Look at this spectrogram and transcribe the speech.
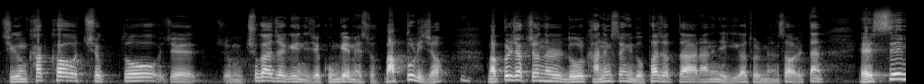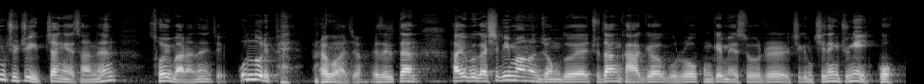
지금 카카오 측도 이제 좀 추가적인 이제 공개 매수 맞불이죠. 맞불 작전을 놓을 가능성이 높아졌다라는 얘기가 돌면서 일단 SM 주주 입장에서는 소위 말하는 이제 꽃놀이패라고 하죠. 그래서 일단 하이브가 12만 원 정도의 주당 가격으로 공개 매수를 지금 진행 중에 있고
